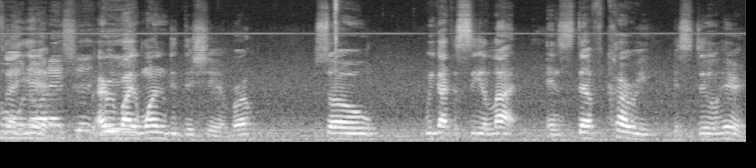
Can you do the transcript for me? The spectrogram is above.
I'm saying. Yeah, shit. everybody Yeah. wanted it this year, bro. So we got to see a lot, and Steph Curry is still here.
